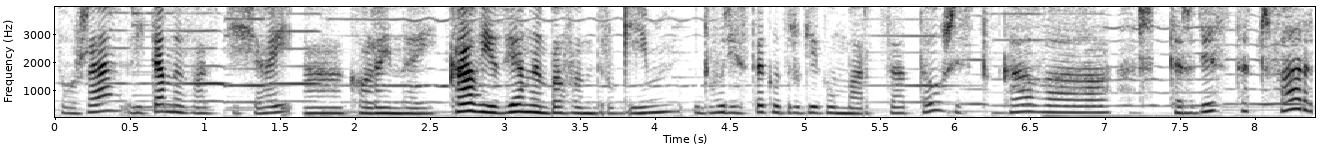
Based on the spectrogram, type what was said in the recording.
Boże, witamy Was dzisiaj na kolejnej kawie z Janem Pawłem II 22 marca. To już jest kawa 44,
